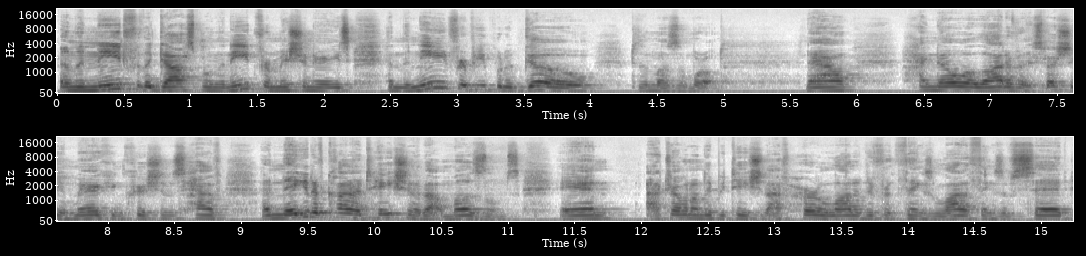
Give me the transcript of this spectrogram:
and the need for the gospel and the need for missionaries and the need for people to go to the Muslim world. Now, I know a lot of, especially American Christians, have a negative connotation about Muslims. And I traveled on deputation. I've heard a lot of different things. A lot of things have said.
